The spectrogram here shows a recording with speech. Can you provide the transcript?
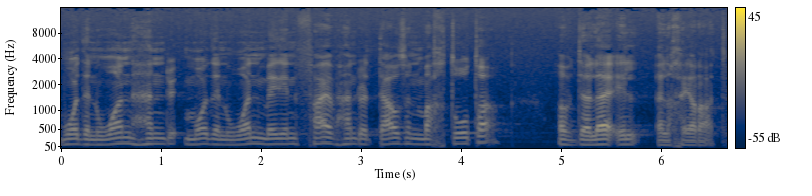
More than 100, more than 1,500,000 makhtuta of Dalail al Khayrat.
